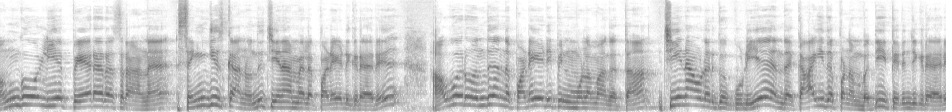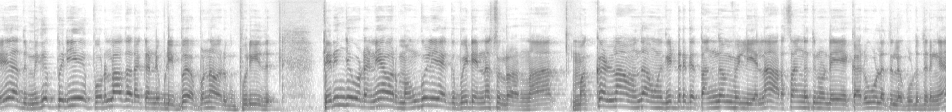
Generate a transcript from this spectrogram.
மங்கோலிய பேரரசரான செங்கிஸ்கான் வந்து சீனா மேலே படையெடுக்கிறாரு. அவர் வந்து அந்த படையெடுப்பின் மூலமாகத்தான் சீனாவில் இருக்கக்கூடிய அந்த காகித பணம் பற்றி தெரிஞ்சுக்கிறாரு. அது மிகப்பெரிய பொருளாதார கண்டுபிடிப்பு அப்படின்னு அவருக்கு புரியுது. தெரிஞ்ச உடனே அவர் மங்கோலியாவுக்கு போயிட்டு என்ன சொல்கிறாருன்னா மக்கள்லாம் வந்து அவங்க கிட்ட இருக்க தங்கம் வெள்ளியெல்லாம் அரசாங்கத்தினுடைய கருவூலத்தில் கொடுத்துருங்க.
